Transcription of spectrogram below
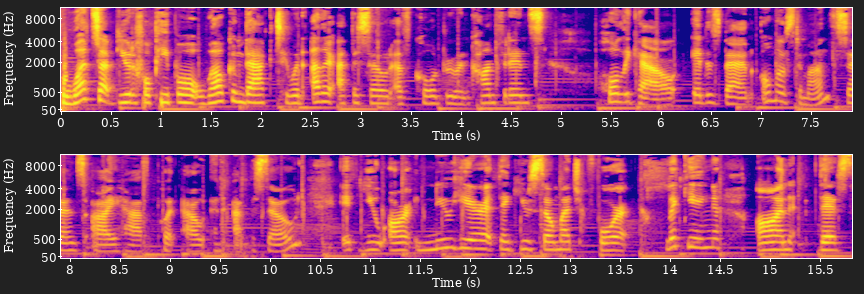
What's up, beautiful people? Welcome back to another episode of Cold Brew and Confidence. Holy cow, it has been almost a month since I have put out an episode. If you are new here, thank you so much for clicking on this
